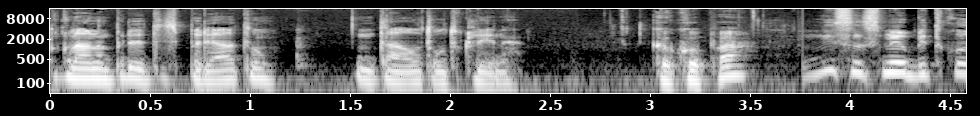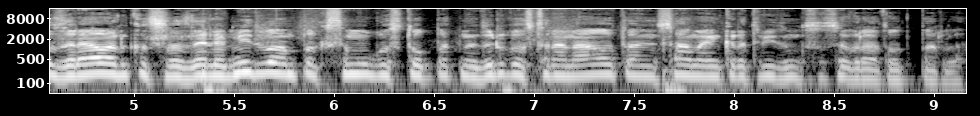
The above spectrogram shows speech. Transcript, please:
Glavno pride ti s prijateljem in ta avto odklene. Kako pa? Nisem smel biti tako zraven, kot so zdaj mi dva, ampak sem mogel stopiti na drugo stran avta in samo enkrat vidim, da so se vrata odprla.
